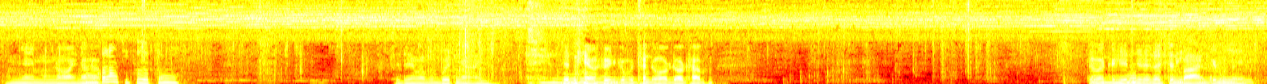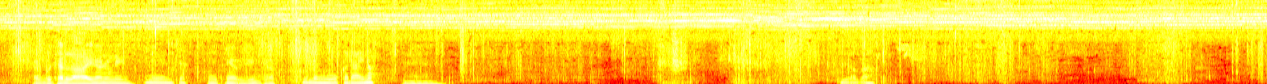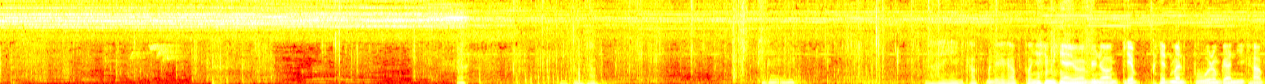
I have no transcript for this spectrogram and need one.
ดอกใหญ่มังน้อยนะมัคนรับก็ลังสิเกิดก็มีแสดงว่าบ่เบิดง่ายเฮ็ดแนวอื่นก็บ่ทันออกดอกครับ แต่ว่าก็เห็นอยู่ได้ละจนบานก็มีหากบ่ทันหลายเนาะน้องหนึงเนียนจ้ะเฮ็ดแนวอื่นครับนี่ละงูก็ได้เนาะอืมเลือกเอาอะ นี่ครับ พี่เลยวิน หลายเห็นครับไม่ได้ครับพ่อใหญ่มีใหญ่มาพี่น้องเก็บเห็ดมันปูนํกันอีกครับ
